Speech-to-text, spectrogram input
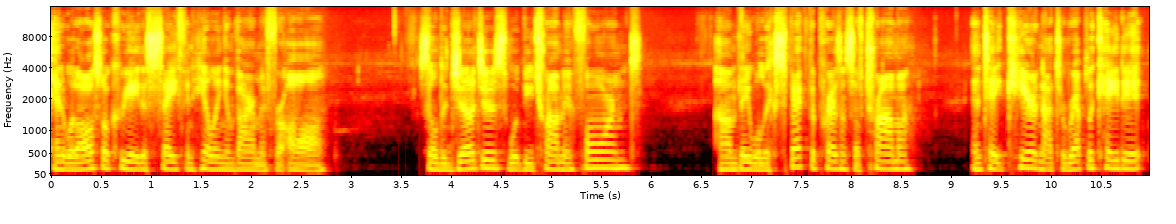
and would also create a safe and healing environment for all. So the judges would be trauma informed. Um, they will expect the presence of trauma and take care not to replicate it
